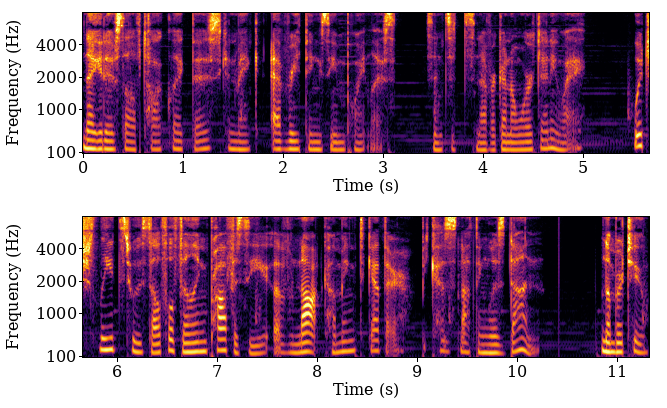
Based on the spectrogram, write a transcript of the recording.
Negative self-talk like this can make everything seem pointless since it's never gonna work anyway, which leads to a self-fulfilling prophecy of not coming together because nothing was done. Number two,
